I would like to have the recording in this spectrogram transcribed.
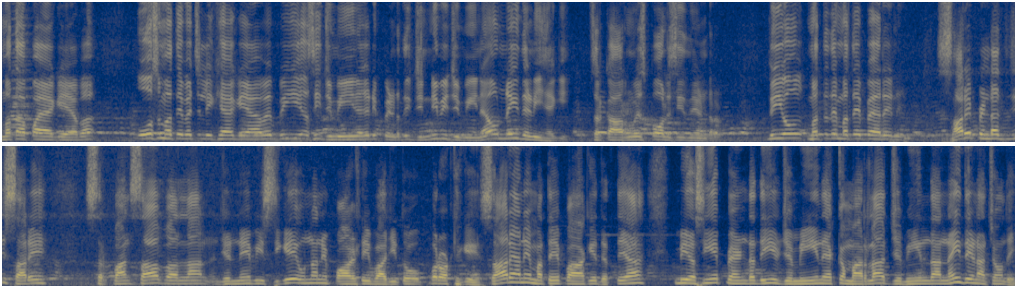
ਮਤਾ ਪਾਇਆ ਗਿਆ ਵਾ। ਉਸ ਮਤੇ ਵਿੱਚ ਲਿਖਿਆ ਗਿਆ ਵਾ ਵੀ ਅਸੀਂ ਜ਼ਮੀਨ ਹੈ ਜਿਹੜੀ ਪਿੰਡ ਦੀ ਜਿੰਨੀ ਵੀ ਜ਼ਮੀਨ ਹੈ ਉਹ ਨਹੀਂ ਦੇਣੀ ਹੈਗੀ ਸਰਕਾਰ ਨੂੰ ਇਸ ਪਾਲਿਸੀ ਦੇ ਅੰਡਰ। ਵੀ ਉਹ ਮਤੇ ਦੇ ਮਤੇ ਪੈ ਰਹੇ ਨੇ। ਸਾਰੇ ਪਿੰਡਾਂ 'ਚ ਜੀ, ਸਾਰੇ ਸਰਪੰਚ ਸਾਹਿਬ ਵਾਲਾਂ ਜਿੰਨੇ ਵੀ ਸੀਗੇ, ਉਹਨਾਂ ਨੇ ਪਾਰਟੀ ਬਾਜੀ ਤੋਂ ਉੱਪਰ ਉੱਠ ਕੇ ਸਾਰਿਆਂ ਨੇ ਮਤੇ ਪਾ ਕੇ ਦਿੱਤੇ ਆ ਵੀ ਅਸੀਂ ਇਹ ਪਿੰਡ ਦੀ ਜ਼ਮੀਨ, ਇੱਕ ਮਰਲਾ ਜ਼ਮੀਨ ਦਾ ਨਹੀਂ ਦੇਣਾ ਚਾਹੁੰਦੇ।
